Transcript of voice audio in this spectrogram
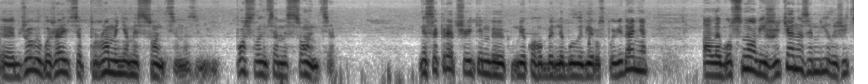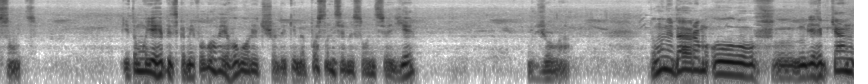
е, бджоли вважаються променями сонця на землі, посланцями сонця. Не секрет, що яким би, якого би не було віросповідання, але в основі життя на землі лежить сонце. І тому єгипетська міфологія говорить, що такими посланцями сонця є бджола. Тому недаром у єгиптян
